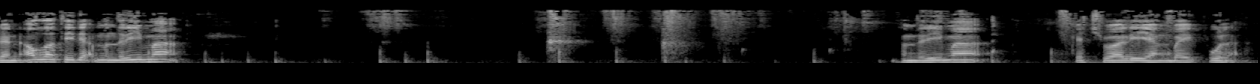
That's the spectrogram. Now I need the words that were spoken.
dan Allah tidak menerima menerima kecuali yang baik pula.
